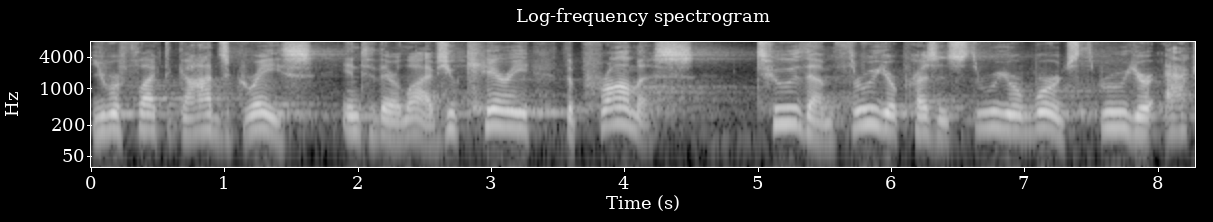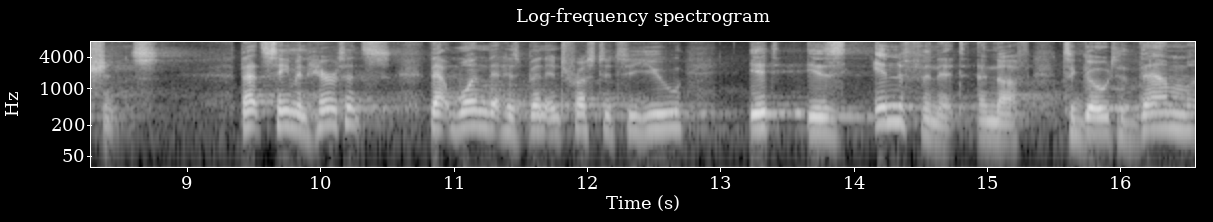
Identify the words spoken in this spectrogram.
You reflect God's grace into their lives. You carry the promise to them through your presence, through your words, through your actions. That same inheritance, that one that has been entrusted to you, it is infinite enough to go to them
